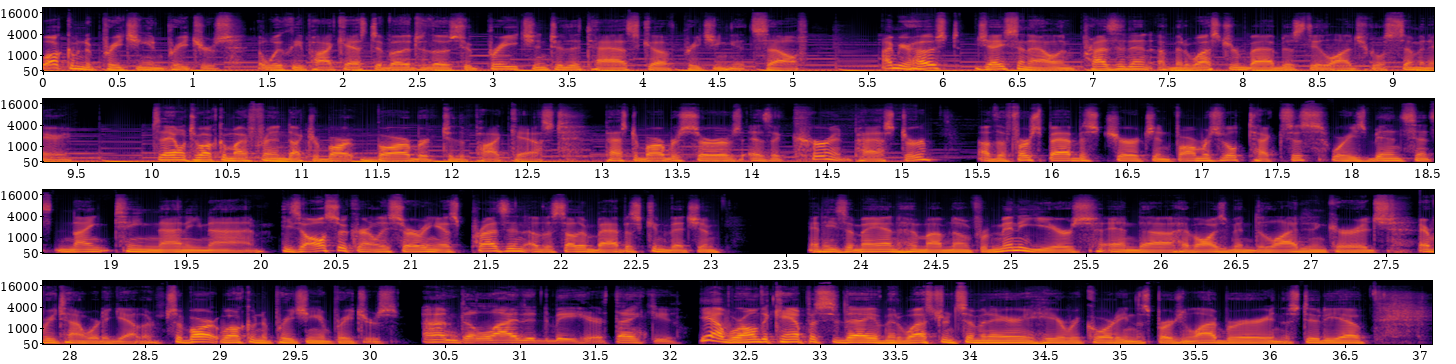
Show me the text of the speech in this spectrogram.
Welcome to Preaching and Preachers, a weekly podcast devoted to those who preach and to the task of preaching itself. I'm your host, Jason Allen, president of Midwestern Baptist Theological Seminary. Today, I want to welcome my friend Dr. Bart Barber to the podcast. Pastor Barber serves as a current pastor of the First Baptist Church in Farmersville, Texas, where he's been since 1999. He's also currently serving as president of the Southern Baptist Convention and he's a man whom I've known for many years and uh, have always been delighted and encouraged every time we're together. So, Bart, welcome to Preaching and Preachers. I'm delighted to be here. Thank you. Yeah, we're on the campus today of Midwestern Seminary here recording the Spurgeon Library in the studio.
